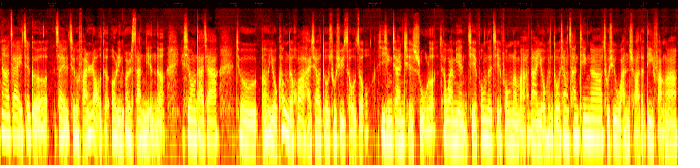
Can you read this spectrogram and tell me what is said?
那在这个在这个烦扰的二零二三年呢，也希望大家就嗯有空的话，还是要多出去走走。疫情既然结束了，在外面解封的解封了嘛，那有很多像餐厅啊、出去玩耍的地方啊，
